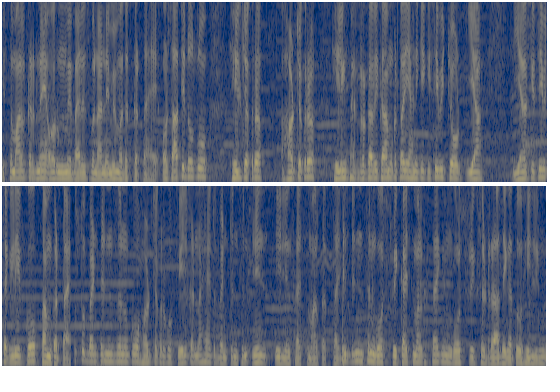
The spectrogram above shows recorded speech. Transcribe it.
इस्तेमाल करने और उनमें बैलेंस बनाने में मदद करता है। और साथ ही दोस्तों हिल चक्र हर्ट चक्र हीलिंग फैक्टर का भी काम करता है, यानी कि किसी भी चोट या या किसी भी तकलीफ़ को कम करता है। दोस्तों बेंटेंसन को हॉट चक्र को फेल करना है तो बेंटेंसन इन एलियंस का इस्तेमाल करता है। बेंटेंसन गोस्ट फ्रिक का इस्तेमाल करता है, क्योंकि गोस्ट फ्रिक से डरा देगा तो हीलिंग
